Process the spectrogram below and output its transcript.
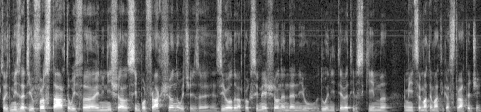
So it means that you first start with uh, an initial simple fraction, which is a zero-order approximation, and then you do an iterative scheme. I mean, it's a mathematical strategy.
